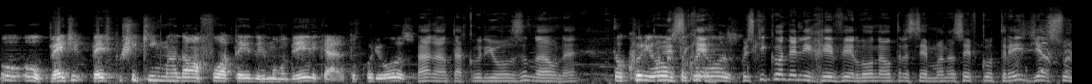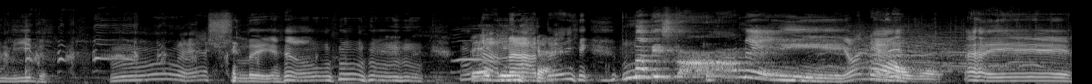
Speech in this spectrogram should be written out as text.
Ô, ô, pede, pede pro Chiquinho mandar uma foto aí do irmão dele, cara. Tô curioso. Ah, não, tá curioso não, né? Tô curioso, tô que- curioso. Por isso que quando ele revelou na outra semana, você ficou três dias sumido. Hum, Ashley. Hum, Pega aí, danado, cara. hein? Lobisomem! Olha Ah, aí. Aê.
